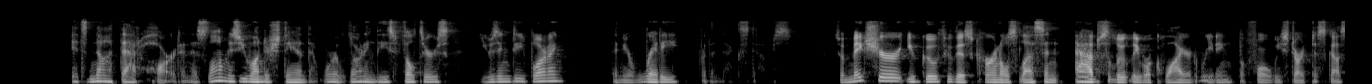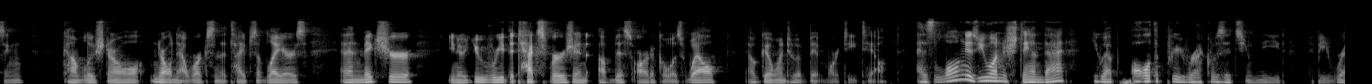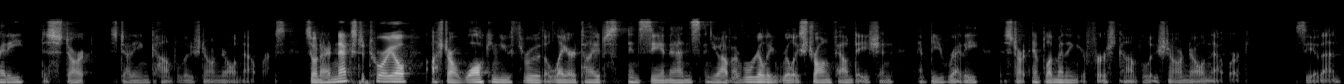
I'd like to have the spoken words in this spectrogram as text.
It's not that hard. And as long as you understand that we're learning these filters using deep learning, then you're ready for the next steps. So make sure you go through this kernels lesson, absolutely required reading before we start discussing convolutional neural networks and the types of layers. And then make sure you know you read the text version of this article as well. I'll go into a bit more detail. As long as you understand that, you have all the prerequisites you need to be ready to start studying convolutional neural networks. So in our next tutorial, I'll start walking you through the layer types in CNNs and you have a really, really strong foundation and be ready to start implementing your first convolutional neural network. See you then.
